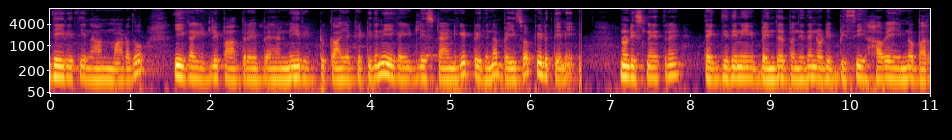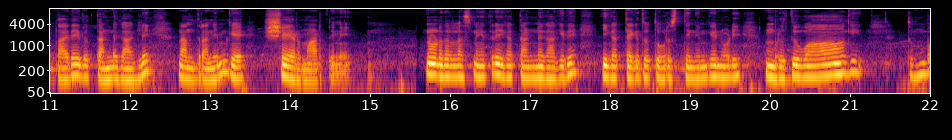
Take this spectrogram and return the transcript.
ಇದೇ ರೀತಿ ನಾನು ಮಾಡೋದು. ಈಗ ಇಡ್ಲಿ ಪಾತ್ರೆ ನೀರಿಟ್ಟು ಕಾಯಕ್ಕಿಟ್ಟಿದ್ದೀನಿ ಈಗ ಇಡ್ಲಿ ಸ್ಟ್ಯಾಂಡ್ಗಿಟ್ಟು ಇದನ್ನು ಬೇಯಿಸೋಕೆ ಇಡ್ತೀನಿ. ನೋಡಿ ಸ್ನೇಹಿತರೆ, ತೆಗೆದಿದ್ದೀನಿ ಬೆಂದದ್ದು ಬಂದಿದೆ, ನೋಡಿ ಬಿಸಿ ಹವೆ ಇನ್ನೂ ಬರ್ತಾ ಇದೆ. ಇದು ತಣ್ಣಗಾಗಲಿ ನಂತರ ನಿಮಗೆ ಶೇರ್ ಮಾಡ್ತೀನಿ. ನೋಡೋದ್ರಲ್ಲ ಸ್ನೇಹಿತರೆ, ಈಗ ತಣ್ಣಗಾಗಿದೆ. ಈಗ ತೆಗೆದು ತೋರಿಸ್ತೀನಿ ನಿಮಗೆ, ನೋಡಿ. ಮೃದುವಾಗಿ, ತುಂಬ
